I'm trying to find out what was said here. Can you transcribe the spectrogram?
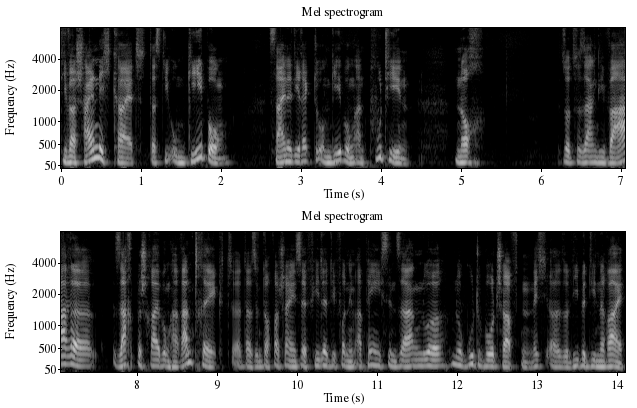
die Wahrscheinlichkeit, dass die Umgebung, seine direkte Umgebung an Putin noch sozusagen die wahre Sachbeschreibung heranträgt, äh, da sind doch wahrscheinlich sehr viele, die von ihm abhängig sind, sagen nur, nur gute Botschaften, nicht? Also liebe Dienerei.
